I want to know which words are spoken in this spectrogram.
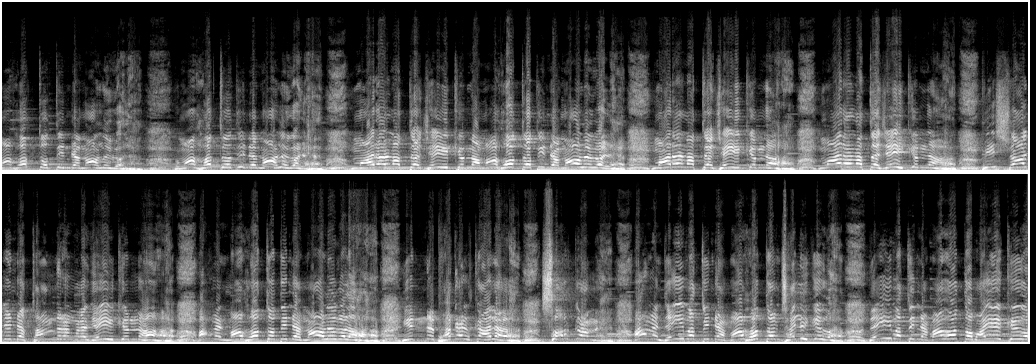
മഹത്വത്തിന്റെ നാളുകൾ മഹത്വത്തിന്റെ നാളുകൾ മരണത്തെ ജയിക്കുന്ന മഹത്വത്തിന്റെ നാളുകൾ മരണത്തെ ജയിക്കുന്ന മരണത്തെ ജയിക്കുന്ന പിശാജിന്റെ തന്ത്രങ്ങളെ ജയിക്കുന്ന അവൻ മഹത്വത്തിന്റെ നാളുകൾ ഇന്ന് പകൽക്കാല സ്വർഗം അവൻ ദൈവത്തിന്റെ മഹത്വം ചലിക്കുക. ദൈവത്തിന്റെ മഹത്വം അയക്കുക.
